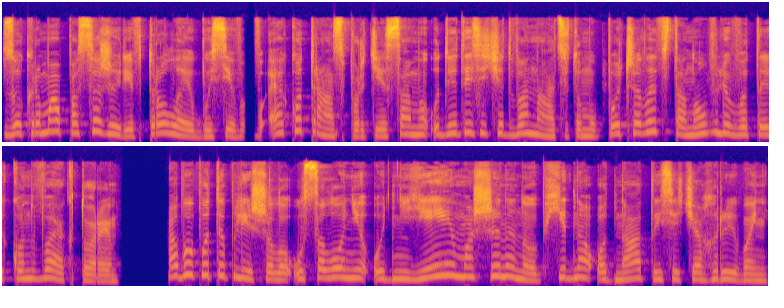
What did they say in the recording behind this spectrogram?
Зокрема, пасажирів тролейбусів в екотранспорті саме у 2012-му почали встановлювати конвектори. Аби потеплішало у салоні однієї машини необхідна одна тисяча гривень.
